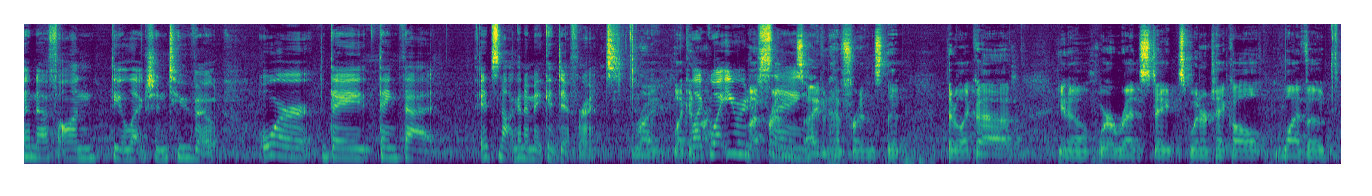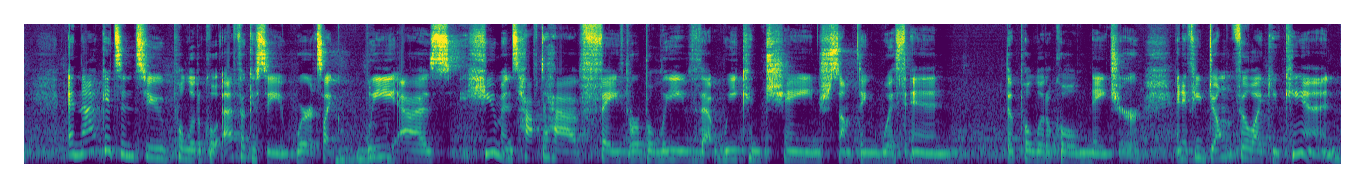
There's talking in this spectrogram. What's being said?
enough on the election to vote or they think that it's not going to make a difference Right. Like, Like our- what you were my just friends, saying. I even have friends that they're like, uh, you know, we're a red state, it's winner take all, why vote? And that gets into political efficacy, where it's like we as humans have to have faith or believe that we can change something within the political nature. And if you don't feel like you can,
